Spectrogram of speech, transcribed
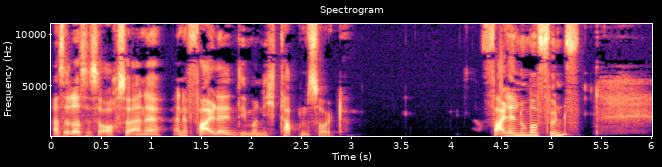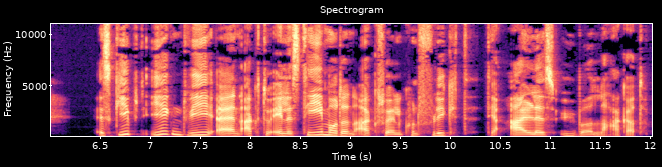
Also das ist auch so eine, eine Falle, in die man nicht tappen sollte. Falle Nummer 5. Es gibt irgendwie ein aktuelles Thema oder einen aktuellen Konflikt, der alles überlagert.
